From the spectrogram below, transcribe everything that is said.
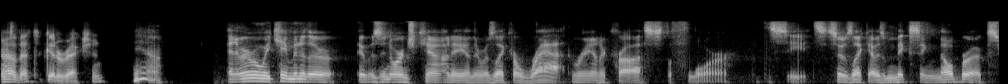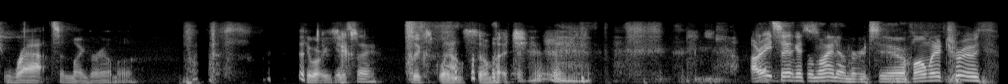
Oh, that's a good erection. yeah. And I remember when we came into the, it was in Orange County, and there was like a rat ran across the floor of the seats. So it was like I was mixing Mel Brooks, rats, and my grandma. okay, what were you gonna say? This explains so much. All right, That's it Dingus, for my number two. moment of truth.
